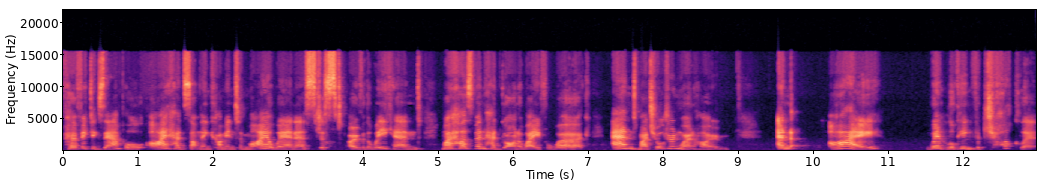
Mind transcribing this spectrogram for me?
perfect example i had something come into my awareness just over the weekend. My husband had gone away for work and my children weren't home. And i went looking for chocolate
